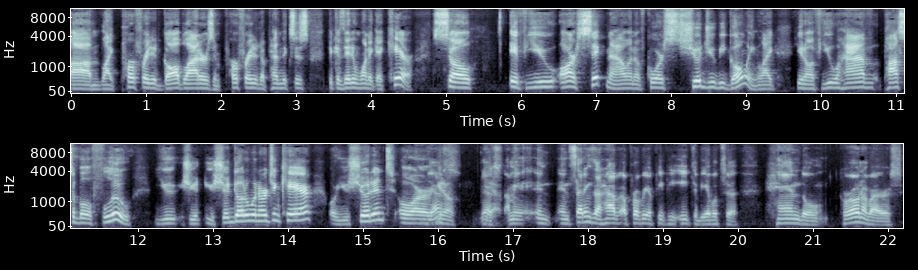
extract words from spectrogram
um, like perforated gallbladders and perforated appendixes, because they didn't want to get care. So, if you are sick now, and of course, should you be going, like you know, if you have possible flu you should you should go to an urgent care or you shouldn't or yes. you know yes yeah. i mean in in settings that have appropriate ppe to be able to handle coronavirus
